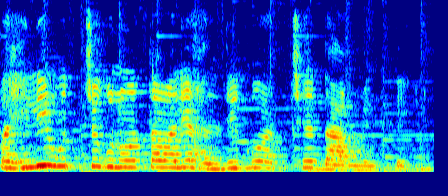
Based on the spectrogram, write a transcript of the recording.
पहली उच्च गुणवत्ता वाली हल्दी को अच्छे दाम मिलते हैं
